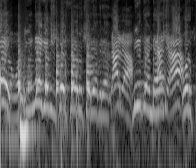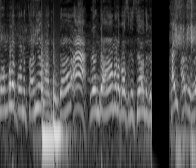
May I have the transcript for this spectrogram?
ஏய், நீ என்ன கேதுக்கு போய் சேரு தெரியாதுடா. யாரு நீ தான்டா யாருயா? ஒரு பொம்பளை பொண்ணு தனியா மாட்டிக்கிட்டா. ரெண்டு ஆம்பளை பசங்க சேர்ந்து கை. அறிவில்ல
